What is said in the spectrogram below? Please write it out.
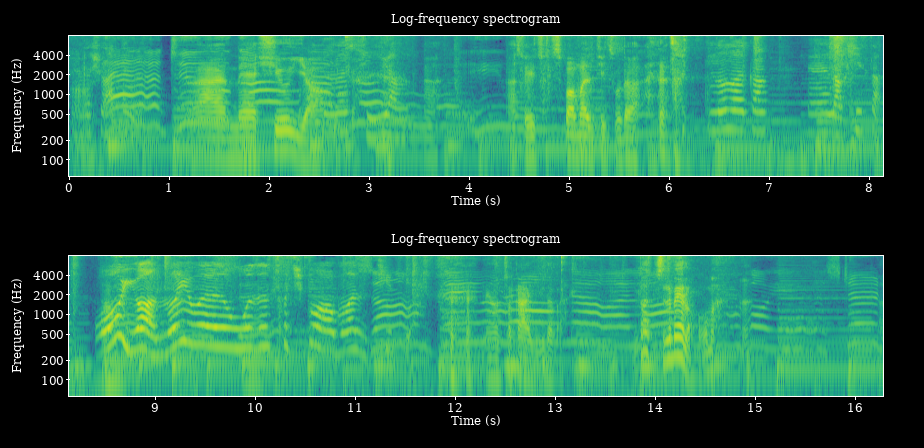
那个小阿弟，还蛮休闲哦。啊，所以出去把没事体做对伐？侬来讲，哎，老先生，哦哟，侬以为我是出去跑没事体做？两个作家鱼的伐？伊倒记了蛮牢个嘛。嗯，啊，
